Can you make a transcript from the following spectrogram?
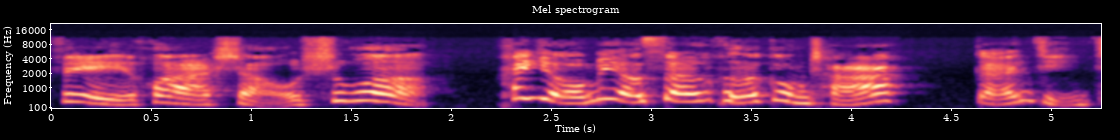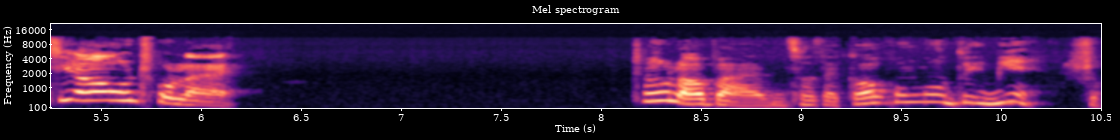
废话少说，还有没有三合贡茶？赶紧交出来！”周老板坐在高公公对面，说：“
